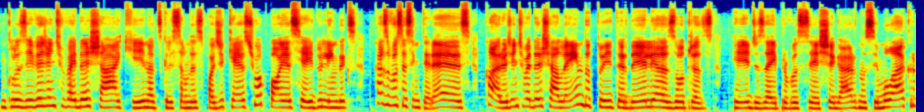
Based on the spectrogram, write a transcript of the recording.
Inclusive, a gente vai deixar aqui na descrição desse podcast o apoia-se aí do Lindex, caso você se interesse. Claro, a gente vai deixar além do Twitter dele as outras redes aí para você chegar no simulacro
